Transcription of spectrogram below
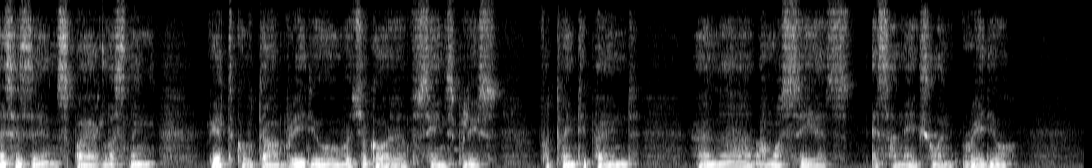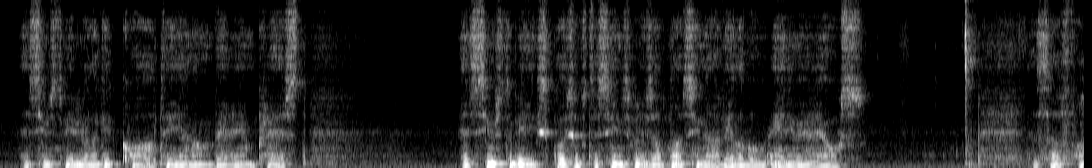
This is the inspired listening vertical DAB radio which I got out of Sainsbury's for £20 and uh, I must say it's, it's an excellent radio. It seems to be really good quality and I'm very impressed. It seems to be exclusive to Sainsbury's, I've not seen it available anywhere else. It's a fu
